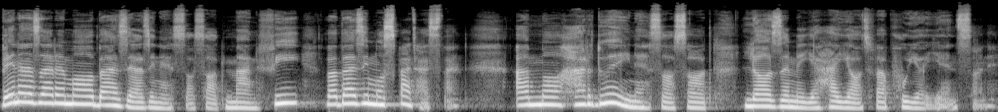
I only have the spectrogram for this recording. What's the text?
به نظر ما بعضی از این احساسات منفی و بعضی مثبت هستند. اما هر دو این احساسات لازمه ی حیات و پویایی انسانه.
